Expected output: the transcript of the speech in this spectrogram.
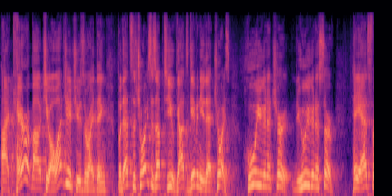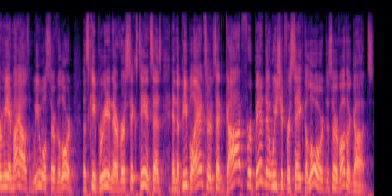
I care about you. I want you to choose the right thing, but that's the choice is up to you. God's given you that choice. Who are you going to church? Who are you going to serve? Hey, as for me and my house, we will serve the Lord. Let's keep reading there. Verse 16 it says, And the people answered and said, God forbid that we should forsake the Lord to serve other gods.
